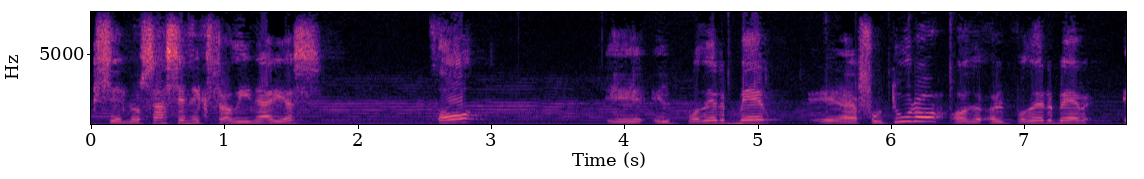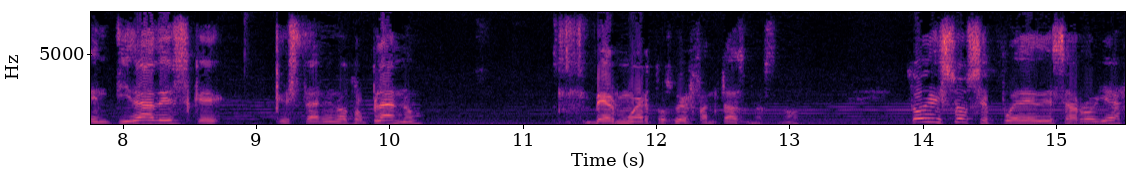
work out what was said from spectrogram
se nos hacen extraordinarias, o eh, el poder ver eh, futuro, o el poder ver entidades que, que están en otro plano, ver muertos, ver fantasmas, ¿no? Todo eso se puede desarrollar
